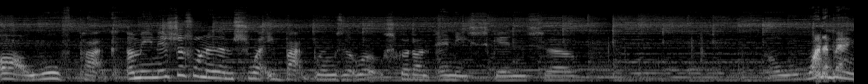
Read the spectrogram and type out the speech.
Oh, Wolfpack. I mean, it's just one of them sweaty back blings that looks good on any skin, so. Oh, what a bang!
